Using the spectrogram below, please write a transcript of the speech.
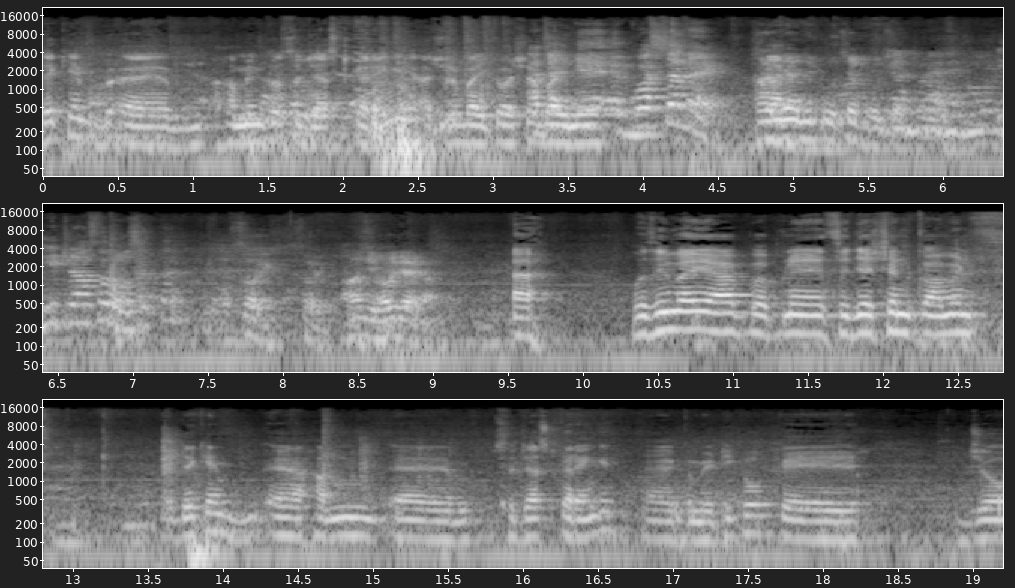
देखिए हम इनको सजेस्ट करेंगे। अशरफ भाई को अशरफ भाई ने क्वेश्चन है। हाँ जी हाँ जी पूछे पूछे। ई ट्रांसफ़र हो सकता है? सॉरी सॉरी हाँ जी हो जाएगा। वसीम भाई आप अपने सजेशन कमेंट्स देखें हम सजेस्ट करेंगे कमेटी को कि जो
